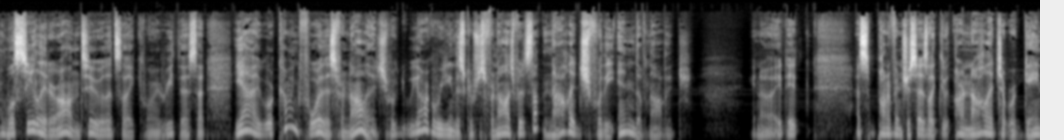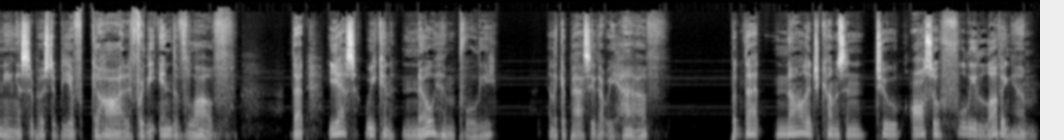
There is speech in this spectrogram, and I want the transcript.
We'll see later on too. That's like when we read this that yeah we're coming for this for knowledge. We're, we are reading the scriptures for knowledge but it's not knowledge for the end of knowledge. You know it, it as bonaventure says like our knowledge that we're gaining is supposed to be of god for the end of love. That yes we can know him fully in the capacity that we have but that knowledge comes into also fully loving him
